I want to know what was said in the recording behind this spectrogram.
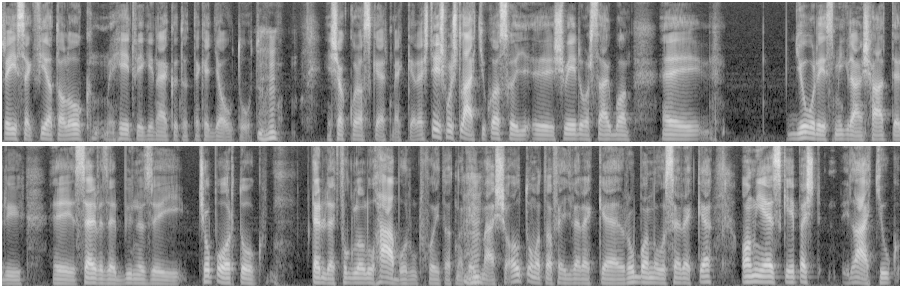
részek, fiatalok hétvégén elkötöttek egy autót. Uh-huh és akkor azt kellett megkeresni. És most látjuk azt, hogy Svédországban jó rész migráns hátterű szervezett bűnözői csoportok, területfoglaló háborút folytatnak uh-huh. egymással, automata fegyverekkel, robbanószerekkel, amihez képest látjuk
